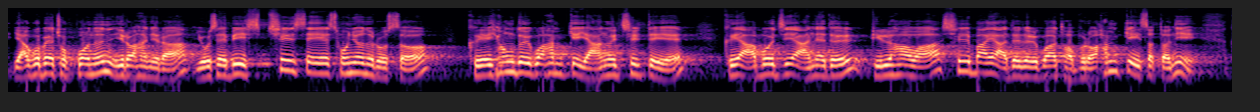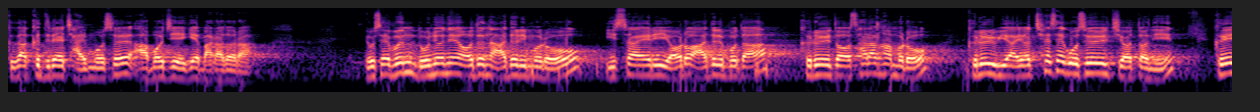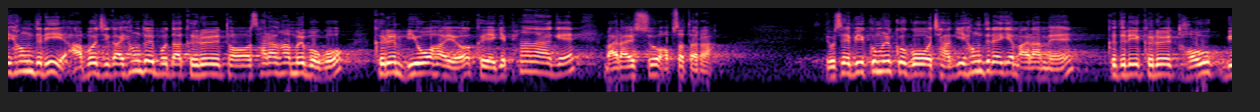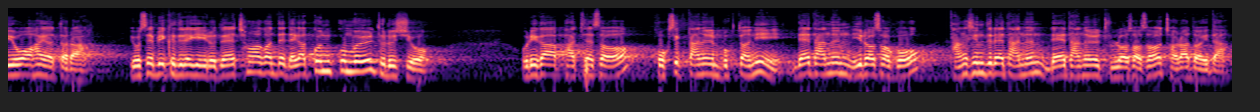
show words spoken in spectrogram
야곱의 족보는 이러하니라 요셉이 17세의 소년으로서 그의 형들과 함께 양을 칠 때에 그의 아버지의 아내들 빌하와 실바의 아들들과 더불어 함께 있었더니 그가 그들의 잘못을 아버지에게 말하더라. 요셉은 노년에 얻은 아들이므로 이스라엘이 여러 아들보다 그를 더 사랑하므로 그를 위하여 채색 옷을 지었더니 그의 형들이 아버지가 형들보다 그를 더 사랑함을 보고 그를 미워하여 그에게 편안하게 말할 수 없었더라. 요셉이 꿈을 꾸고 자기 형들에게 말하매 그들이 그를 더욱 미워하였더라. 요셉이 그들에게 이르되 청하건대 내가 꾼 꿈을 들으시오. 우리가 밭에서 곡식 단을 묶더니 내 단은 일어서고 당신들의 단은 내 단을 둘러서서 절하더이다.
